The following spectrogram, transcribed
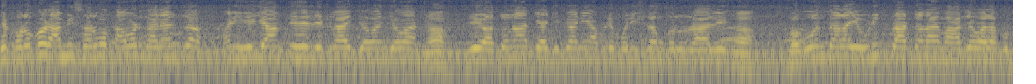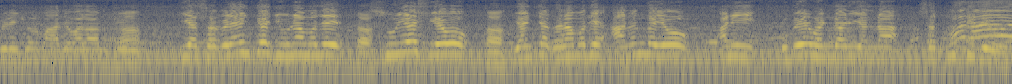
हे खरोखर आम्ही सर्व कावडधाऱ्यांचं आणि हे जे आमचे हे लेकरं आहेत जवान जवान हा. जे अतोनात या ठिकाणी आपले परिश्रम करून राहिले. हा. भगवंताला एवढीच प्रार्थना आहे महादेवाला कुबेरेश्वर महादेवाला हा. आमची या सगळ्यांच्या जीवनामध्ये हा. सुयश येवो हा. यांच्या घरामध्ये आनंद येवो आणि कुबेर भंडारी यांना सद्बुद्धी देवो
